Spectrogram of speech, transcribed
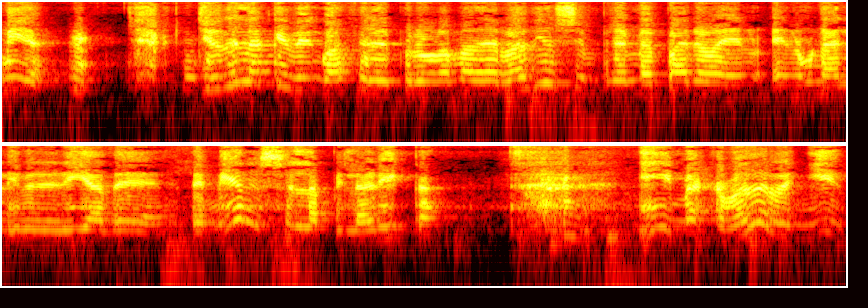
Mira, la que vengo a hacer el programa de radio siempre me paro en, en una librería de, de Mieres, en La Pilarica, y me acaba de reñir.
